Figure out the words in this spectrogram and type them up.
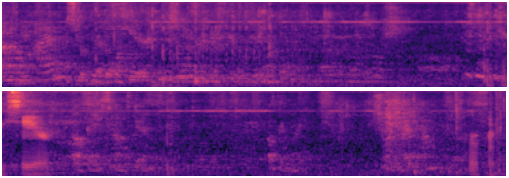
Um, I'm Mr. Riddle here. Here if you're available. I can see her. Okay, sounds good. Okay, bye. Show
